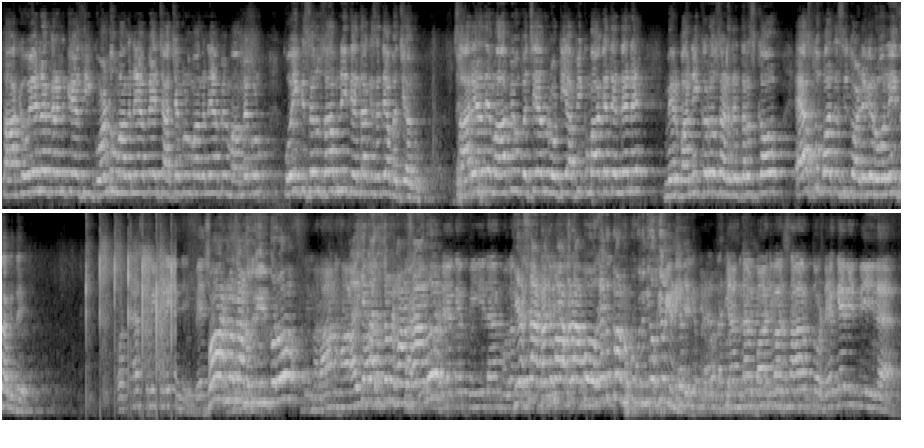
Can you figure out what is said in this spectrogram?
ਤਾਂ ਕਿ ਉਹ ਇਹ ਨਾ ਕਰਨ ਕਿ ਅਸੀਂ ਗੁਆਂਢੂ ਮੰਗਨੇ ਆ ਪਏ ਚਾਚੇ ਕੋਲੋਂ ਮੰਗਨੇ ਆ ਪਏ ਮਾਮੇ ਕੋਲੋਂ। ਕੋਈ ਕਿਸੇ ਨੂੰ ਸਾਹਬ ਨਹੀਂ ਦਿੰਦਾ ਕਿਸੇ ਦੇ ਬੱਚਿਆਂ ਨੂੰ। ਸਾਰਿਆਂ ਦੇ ਮਾਪਿਓ ਬੱਚਿਆਂ ਨੂੰ ਰੋਟੀ ਆਪ ਹੀ ਕਮਾ ਕੇ ਦਿੰਦੇ ਨੇ। ਮਿਹਰਬਾਨੀ ਕਰੋ ਸਾਡੇ ਤੇ ਤਰਸ ਖਾਓ। ਇਸ ਤੋਂ ਬਾਅਦ ਅਸੀਂ ਤੁਹਾਡੇ ਅੱਗੇ ਰੋ ਨਹੀਂ ਸਕਦੇ। ਔਰ ਟੈਸਟ ਵੀ ਕਰੀ ਬੇਸ਼ੱਕ ਬਾਹਰ ਨਾ ਸਾਨੂੰ ਗਰੀਨ ਕਰੋ। ਇਮਰਾਨ ਖਾਨ ਆਈ ਜੇ ਗੱਲ ਸਮਝ ਖਾਨ ਸਾਹਿਬ। ਜੇ ਸਾਡਾ ਦਿਮਾਗ ਖਰਾਬ ਹੋ ਗਿਆ ਤੇ ਤੁਹਾਨੂੰ ਭੁਗਤਣੀ ਔਖੀ ਹੋ ਜਾਣੀ। ਹੈ ਜਨਰਲ ਬਾਜਵਾ ਸਾਹਿਬ ਤੁਹਾਡੇ ਅੱਗੇ ਵੀ ਅਪੀਲ ਹੈ।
